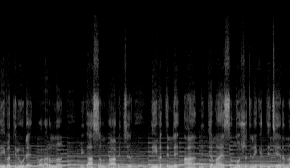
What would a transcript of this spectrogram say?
ദൈവത്തിലൂടെ വളർന്ന് വികാസം പ്രാപിച്ച് ദൈവത്തിന്റെ ആ നിത്യമായ സന്തോഷത്തിലേക്ക് എത്തിച്ചേരുന്ന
